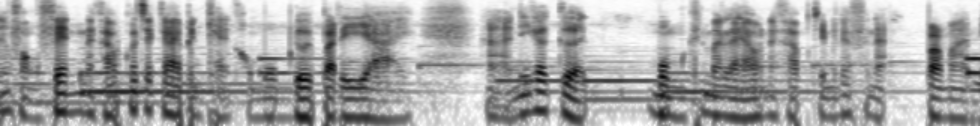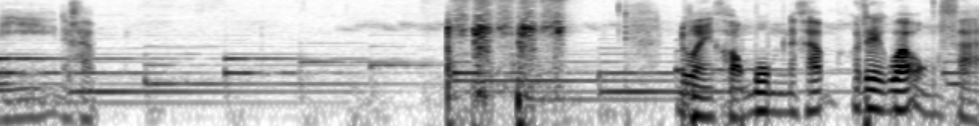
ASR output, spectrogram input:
ทั้งสองเส้นนะครับ ก็จะกลายเป็นแขนของมุมโดยปริยายอ่านี่ก็เกิดมุมขึ้นมาแล้วนะครับ จะมีลักษณะประมาณนี้นะครับ หน่วยของมุมนะครับ เรียกว่าองศา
